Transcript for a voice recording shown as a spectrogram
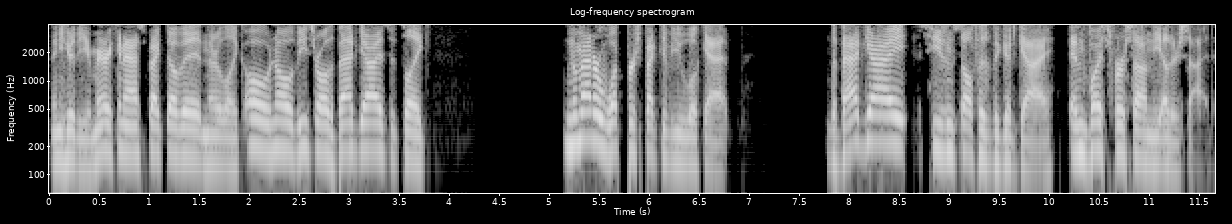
Then you hear the American aspect of it and they're like, "Oh no, these are all the bad guys." It's like no matter what perspective you look at, the bad guy sees himself as the good guy and vice versa on the other side.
